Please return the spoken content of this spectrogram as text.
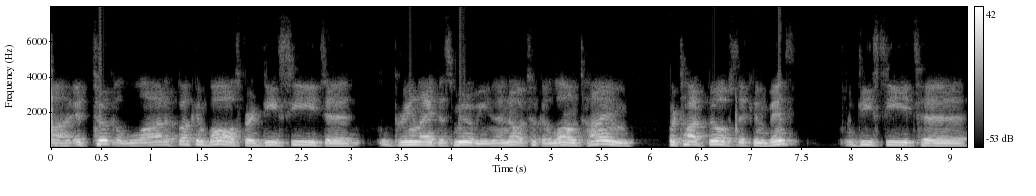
Uh, it took a lot of fucking balls for DC to greenlight this movie. And I know it took a long time for Todd Phillips to convince DC to,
